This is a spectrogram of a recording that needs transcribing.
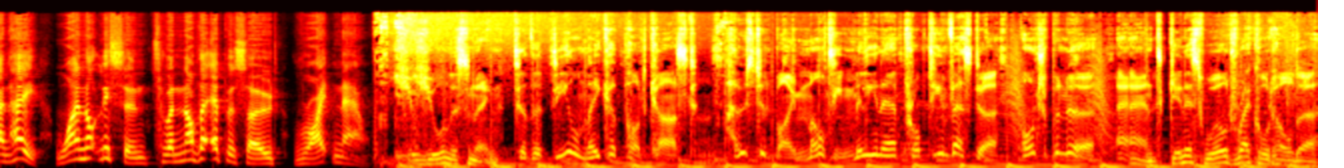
And hey, why not listen to another episode right now? You're listening to the Dealmaker podcast, hosted by multi-millionaire property investor, entrepreneur, and Guinness World Record holder,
